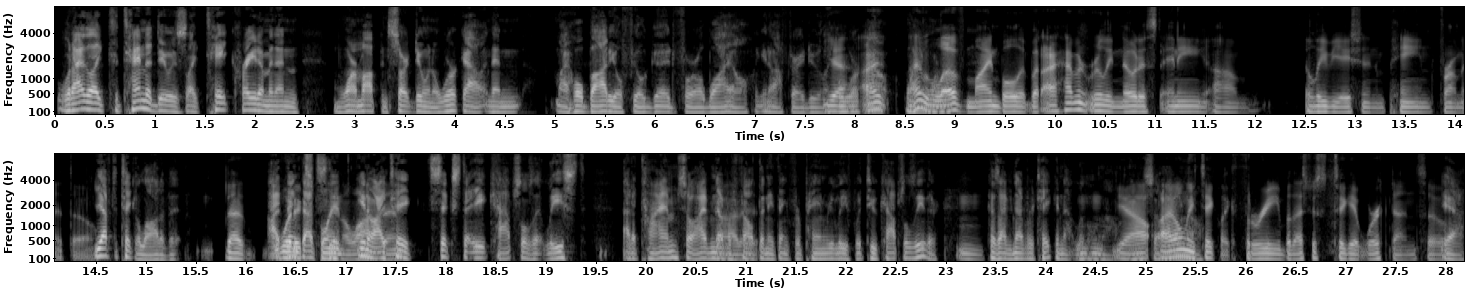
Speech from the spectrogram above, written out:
what I like to tend to do is like take kratom and then warm up and start doing a workout, and then my whole body will feel good for a while. You know, after I do like a workout. I I love Mind Bullet, but I haven't really noticed any um, alleviation in pain from it though. You have to take a lot of it. that I would think that's explain the, a lot. You know, I take six to eight capsules at least at a time, so I've never Got felt it. anything for pain relief with two capsules either, Mm. because I've never taken that little amount. Yeah, So I, don't only know. take like three, but that's just to get work done. So Yeah.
